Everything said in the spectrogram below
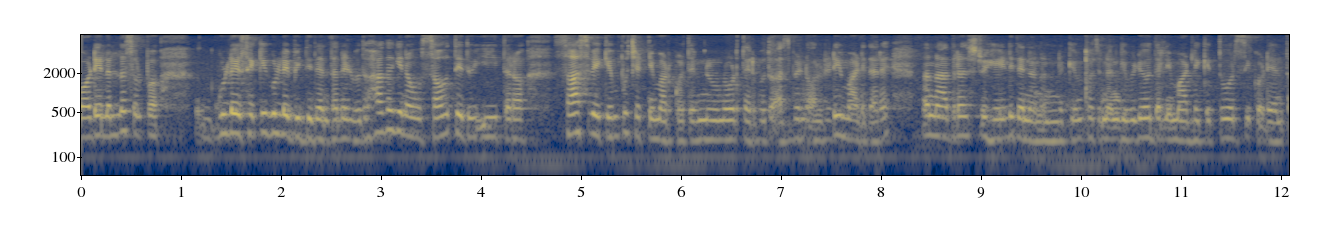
ಬಾಡಿಯಲ್ಲೆಲ್ಲ ಸ್ವಲ್ಪ ಗುಳ್ಳೆ, ಸೆಕೆ ಗುಳ್ಳೆ ಬಿದ್ದಿದೆ ಅಂತಲೇ ಹೇಳ್ಬೋದು. ಹಾಗಾಗಿ ನಾವು ಸೌತೆದು ಈ ಥರ ಸಾಸಿವೆ ಕೆಂಪು ಚಟ್ನಿ ಮಾಡ್ಕೊಳ್ತೇವೆ. ನೀವು ನೋಡ್ತಾ ಇರ್ಬೋದು ಹಸ್ಬೆಂಡ್ ಆಲ್ರೆಡಿ ಮಾಡಿದ್ದಾರೆ. ನಾನು ಅದರಷ್ಟು ಹೇಳಿದೆ ನಾನು ನನ್ನ ಕೆಂಪು ನನಗೆ ವಿಡಿಯೋದಲ್ಲಿ ಮಾಡಲಿಕ್ಕೆ ತೋರಿಸಿಕೊಡಿ ಅಂತ.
